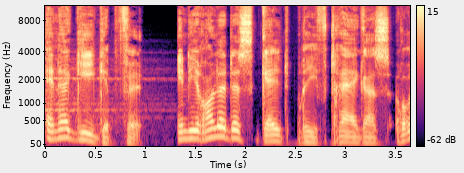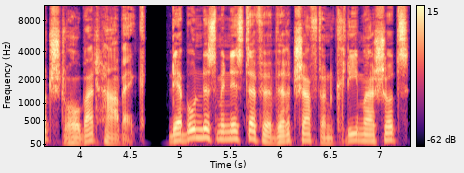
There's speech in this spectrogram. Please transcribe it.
Energiegipfel in die Rolle des Geldbriefträgers rutscht Robert Habeck. Der Bundesminister für Wirtschaft und Klimaschutz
